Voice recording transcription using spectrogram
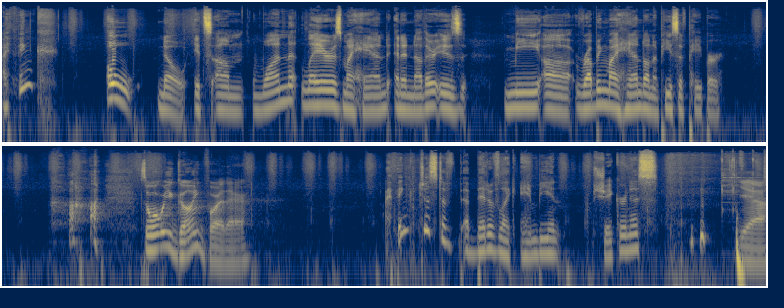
I think Oh, no. It's um one layer is my hand and another is me uh rubbing my hand on a piece of paper. So what were you going for there? I think just a, a bit of like ambient shakerness. Yeah,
